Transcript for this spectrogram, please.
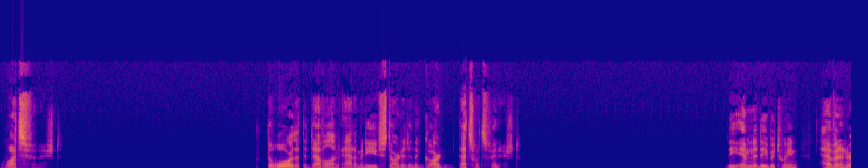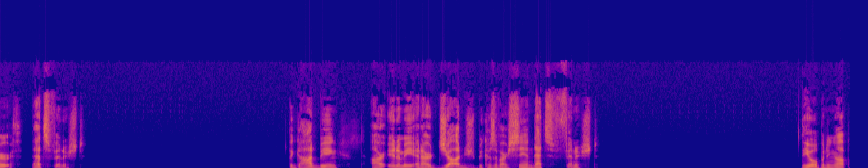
What's finished? The war that the devil and Adam and Eve started in the garden, that's what's finished the enmity between heaven and earth. That's finished. The God being our enemy and our judge because of our sin, that's finished. The opening up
